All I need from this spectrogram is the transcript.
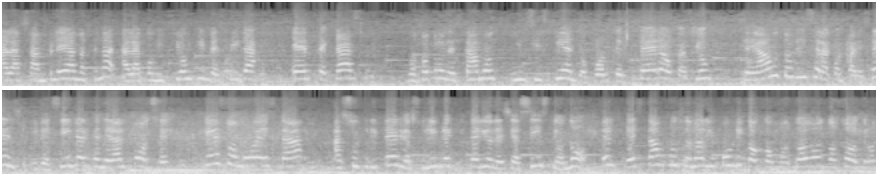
a la Asamblea Nacional, a la comisión que investiga este caso? Nosotros estamos insistiendo por tercera ocasión se autorice la comparecencia y decirle al general Ponce que eso no está a su criterio, a su libre criterio de si asiste o no. Él es tan funcionario público como todos nosotros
